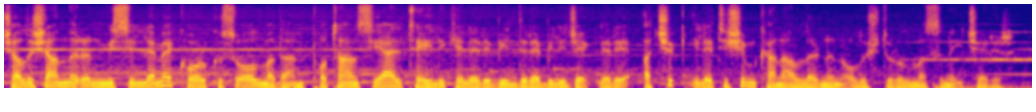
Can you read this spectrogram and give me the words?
çalışanların misilleme korkusu olmadan potansiyel tehlikeleri bildirebilecekleri açık iletişim kanallarının oluşturulmasını içerir.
